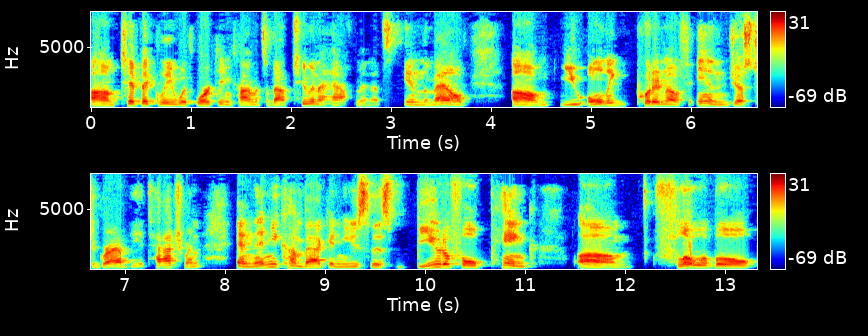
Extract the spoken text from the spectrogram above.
Um, typically, with working time, it's about two and a half minutes in the mouth. Um, you only put enough in just to grab the attachment, and then you come back and use this beautiful pink um, flowable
